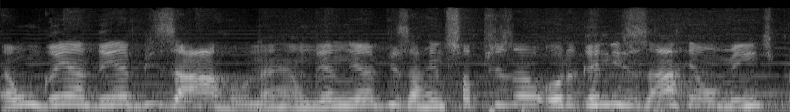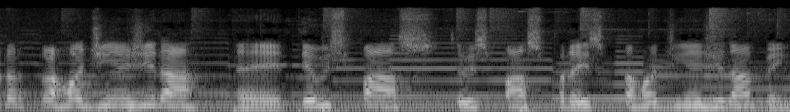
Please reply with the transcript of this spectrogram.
é um ganha-ganha bizarro, né? É um ganha-ganha bizarro. A gente só precisa organizar realmente para a rodinha girar. É, ter o espaço, ter o espaço para isso, para a rodinha girar bem.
